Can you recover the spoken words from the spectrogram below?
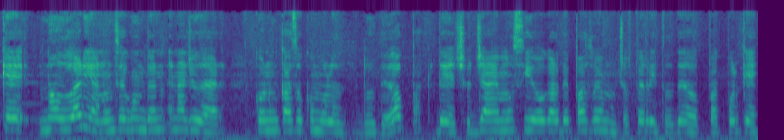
que no dudarían un segundo en, en ayudar con un caso como los, los de Dogpack. De hecho, ya hemos sido hogar de paso de muchos perritos de Dogpack porque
